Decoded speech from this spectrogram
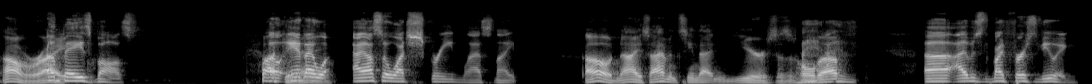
All right. Oh, right. baseballs. Oh, and I A. wa- I also watched Scream last night. Oh, nice. I haven't seen that in years. Does it hold I- up? Uh, I was my first viewing.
